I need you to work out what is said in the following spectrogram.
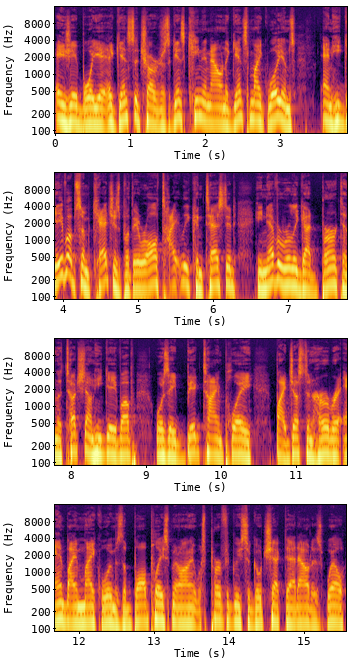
AJ Bouye against the Chargers, against Keenan Allen, against Mike Williams and he gave up some catches, but they were all tightly contested. He never really got burnt, and the touchdown he gave up was a big time play by Justin Herbert and by Mike Williams. The ball placement on it was perfectly, so go check that out as well.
